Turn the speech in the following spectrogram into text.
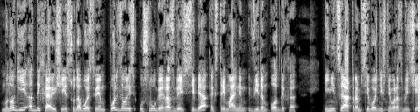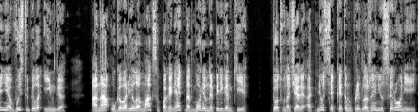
многие отдыхающие с удовольствием пользовались услугой развлечь себя экстремальным видом отдыха. Инициатором сегодняшнего развлечения выступила Инга. Она уговорила Макса погонять над морем на перегонки. Тот вначале отнесся к этому предложению с иронией,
